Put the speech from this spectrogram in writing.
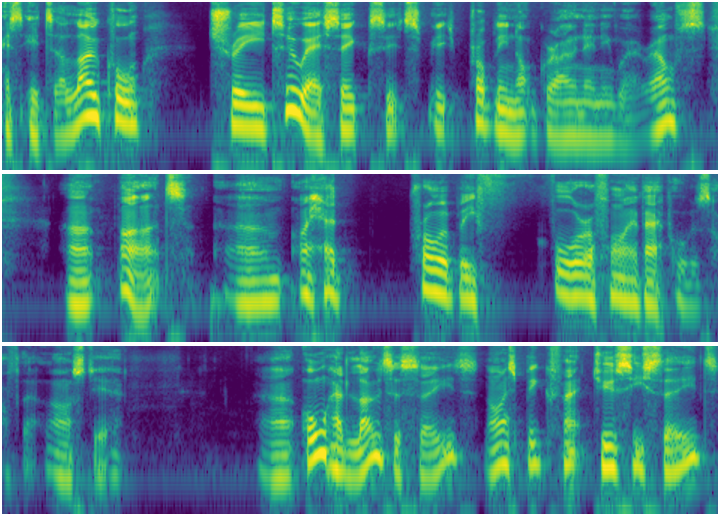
It's, it's a local tree to Essex. It's it's probably not grown anywhere else, uh, but um, I had probably four or five apples off that last year. Uh, all had loads of seeds, nice big fat juicy seeds.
